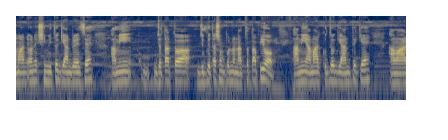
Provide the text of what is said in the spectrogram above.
আমার অনেক সীমিত জ্ঞান রয়েছে। আমি যথার্থ যোগ্যতা সম্পন্ন নাট্যতাপিও আমি আমার ক্ষুদ্র জ্ঞান থেকে আমার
